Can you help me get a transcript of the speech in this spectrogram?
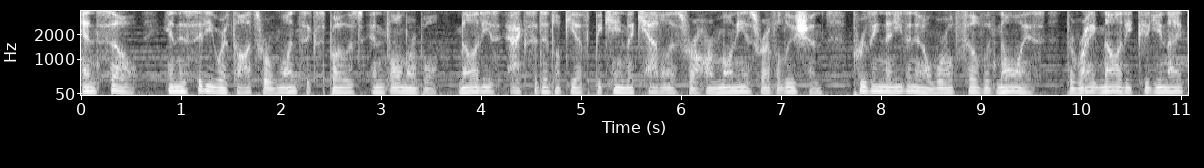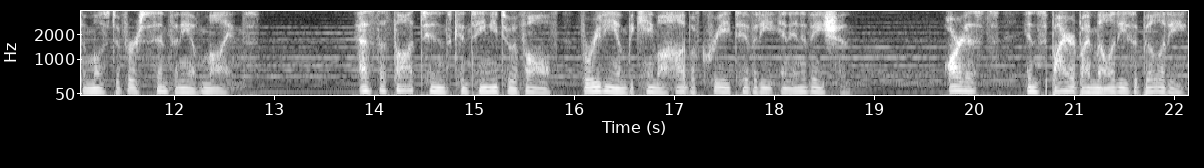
And so, in the city where thoughts were once exposed and vulnerable, Melody's accidental gift became the catalyst for a harmonious revolution, proving that even in a world filled with noise, the right melody could unite the most diverse symphony of minds. As the thought tunes continued to evolve, Viridium became a hub of creativity and innovation. Artists, inspired by Melody's ability,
